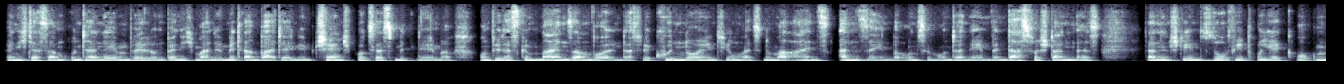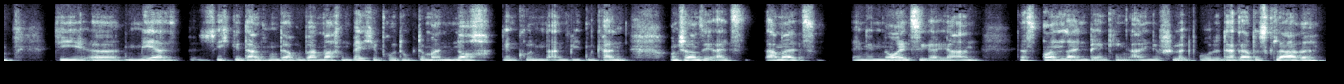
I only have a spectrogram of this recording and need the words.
wenn ich das am Unternehmen will und wenn ich meine Mitarbeiter in dem Change-Prozess mitnehme und wir das gemeinsam wollen, dass wir Kundenorientierung als Nummer eins ansehen bei uns im Unternehmen, wenn das verstanden ist, dann entstehen so viele Projektgruppen, die äh, mehr sich Gedanken darüber machen, welche Produkte man noch dem Kunden anbieten kann. Und schauen Sie, als damals in den 90er Jahren das Online-Banking eingeführt wurde, da gab es klare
